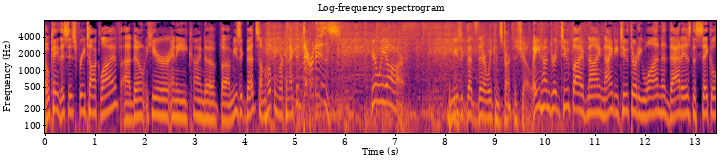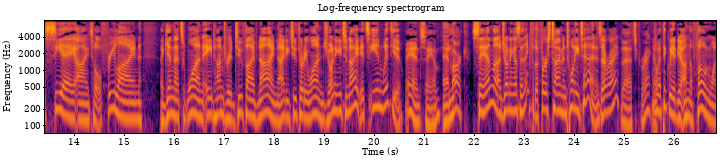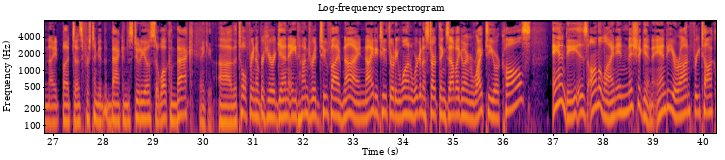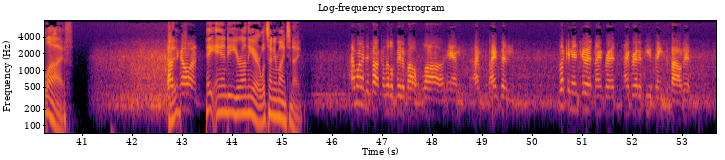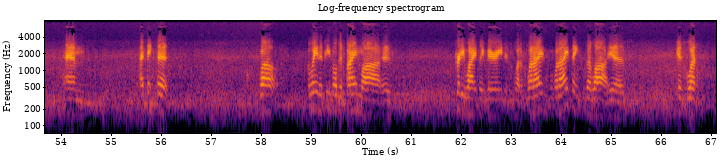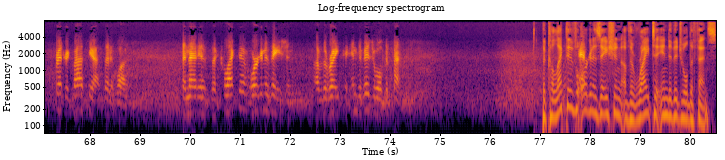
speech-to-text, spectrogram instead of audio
Okay, this is Free Talk Live. I don't hear any kind of uh, music bed, so I'm hoping we're connected. There it is! Here we are. The music bed's there. We can start the show. 800 259 9231. That is the SACL CAI toll free line. Again, that's 1 800 259 9231. Joining you tonight, it's Ian with you. And Sam. And Mark. Sam uh, joining us, I think, for the first time in 2010. Is that right? That's correct. No, I think we had you on the phone one night, but uh, it's the first time you've been back in the studio, so welcome back. Thank you. Uh, the toll free number here again, 800 259 9231. We're going to start things out by going right to your calls. Andy is on the line in Michigan. Andy, you're on Free Talk Live. How's it going? Hey, Andy, you're on the air. What's on your mind tonight? I wanted to talk a little bit about law, and I've I've been looking into it, and I've read I've read a few things about it, and I think that well, the way that people define law is pretty widely varied, and what what I what I think the law is is what Frederick Bastiat said it was, and that is the collective organization of the right to individual defense. The collective organization of the right to individual defense.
